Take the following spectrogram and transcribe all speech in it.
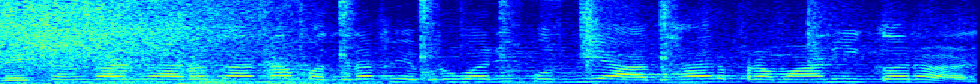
रेशन कार्ड धारकांना पंधरा फेब्रुवारीपूर्वी आधार प्रमाणीकरण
